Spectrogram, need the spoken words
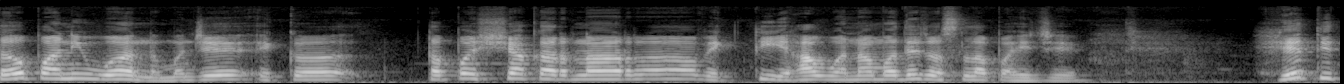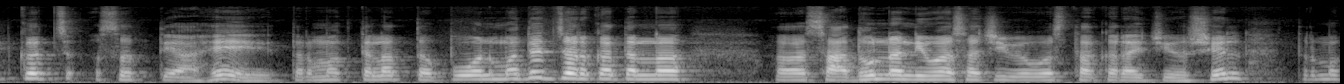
तप आणि वन म्हणजे एक तपस्या करणारा व्यक्ती हा वनामध्येच असला पाहिजे. हे तितकंच सत्य आहे. तर मग त्याला तपोवनमध्येच जर का त्यांना साधूंना निवासाची व्यवस्था करायची असेल तर मग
